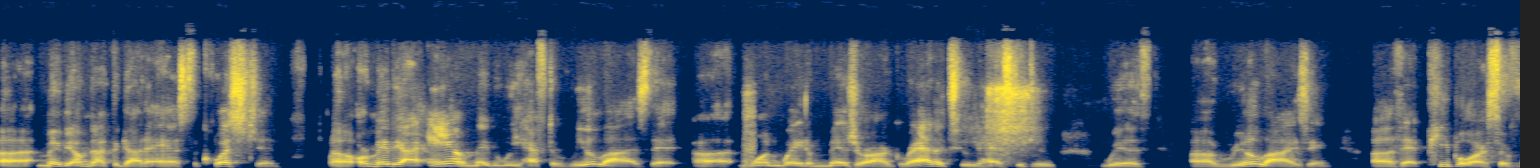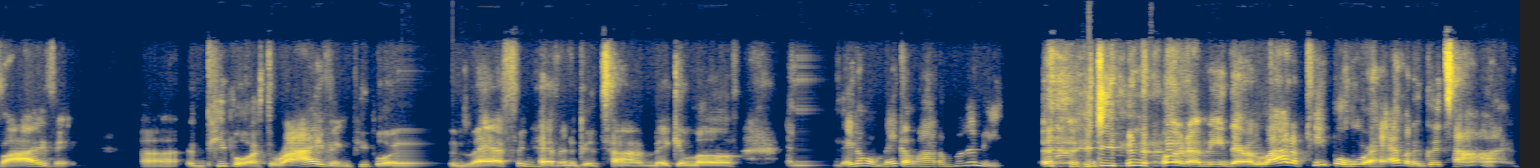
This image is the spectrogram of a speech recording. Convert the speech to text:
uh, maybe I'm not the guy to ask the question. Uh, or maybe I am. Maybe we have to realize that uh, one way to measure our gratitude has to do with uh, realizing that people are surviving and people are thriving. People are laughing, having a good time, making love, and they don't make a lot of money. do you know what I mean? There are a lot of people who are having a good time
